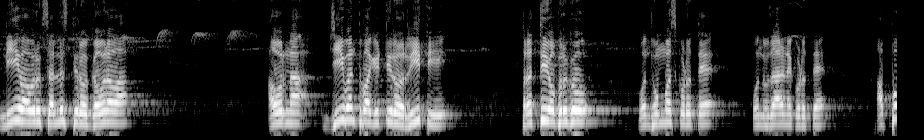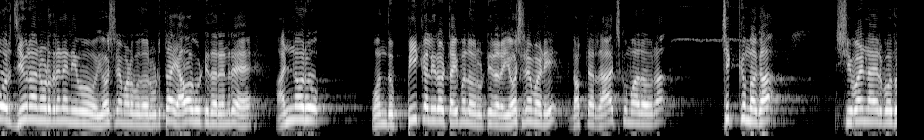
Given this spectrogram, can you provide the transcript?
ನೀವು ಅವ್ರಿಗೆ ಸಲ್ಲಿಸ್ತಿರೋ ಗೌರವ ಅವ್ರನ್ನ ಜೀವಂತವಾಗಿ ಇಟ್ಟಿರೋ ರೀತಿ ಪ್ರತಿಯೊಬ್ಬರಿಗೂ ಒಂದು ಹುಮ್ಮಸ್ ಕೊಡುತ್ತೆ, ಒಂದು ಉದಾಹರಣೆ ಕೊಡುತ್ತೆ. ಅಪ್ಪು ಅವ್ರ ಜೀವನ ನೋಡಿದ್ರೇ ನೀವು ಯೋಚನೆ ಮಾಡ್ಬೋದು, ಅವ್ರು ಹುಡ್ತಾ ಯಾವಾಗ ಹುಟ್ಟಿದ್ದಾರೆ ಅಂದರೆ ಅಣ್ಣವರು ಒಂದು ಪೀಕಲ್ಲಿರೋ ಟೈಮಲ್ಲಿ ಅವ್ರು ಹುಟ್ಟಿದ್ದಾರೆ. ಯೋಚನೆ ಮಾಡಿ, ಡಾಕ್ಟರ್ ರಾಜ್ಕುಮಾರ್ ಅವರ ಚಿಕ್ಕ ಮಗ ಶಿವಣ್ಣ ಇರ್ಬೋದು,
